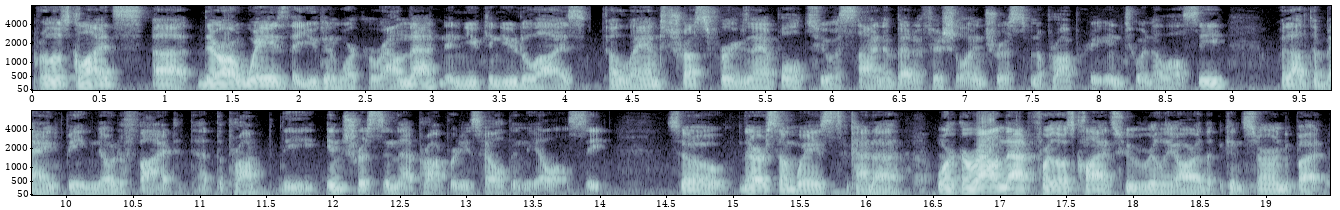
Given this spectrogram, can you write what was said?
for those clients, uh, there are ways that you can work around that, and you can utilize a land trust, for example, to assign a beneficial interest in a property into an LLC without the bank being notified that the prop the interest in that property is held in the LLC. So there are some ways to kind of work around that for those clients who really are concerned. But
